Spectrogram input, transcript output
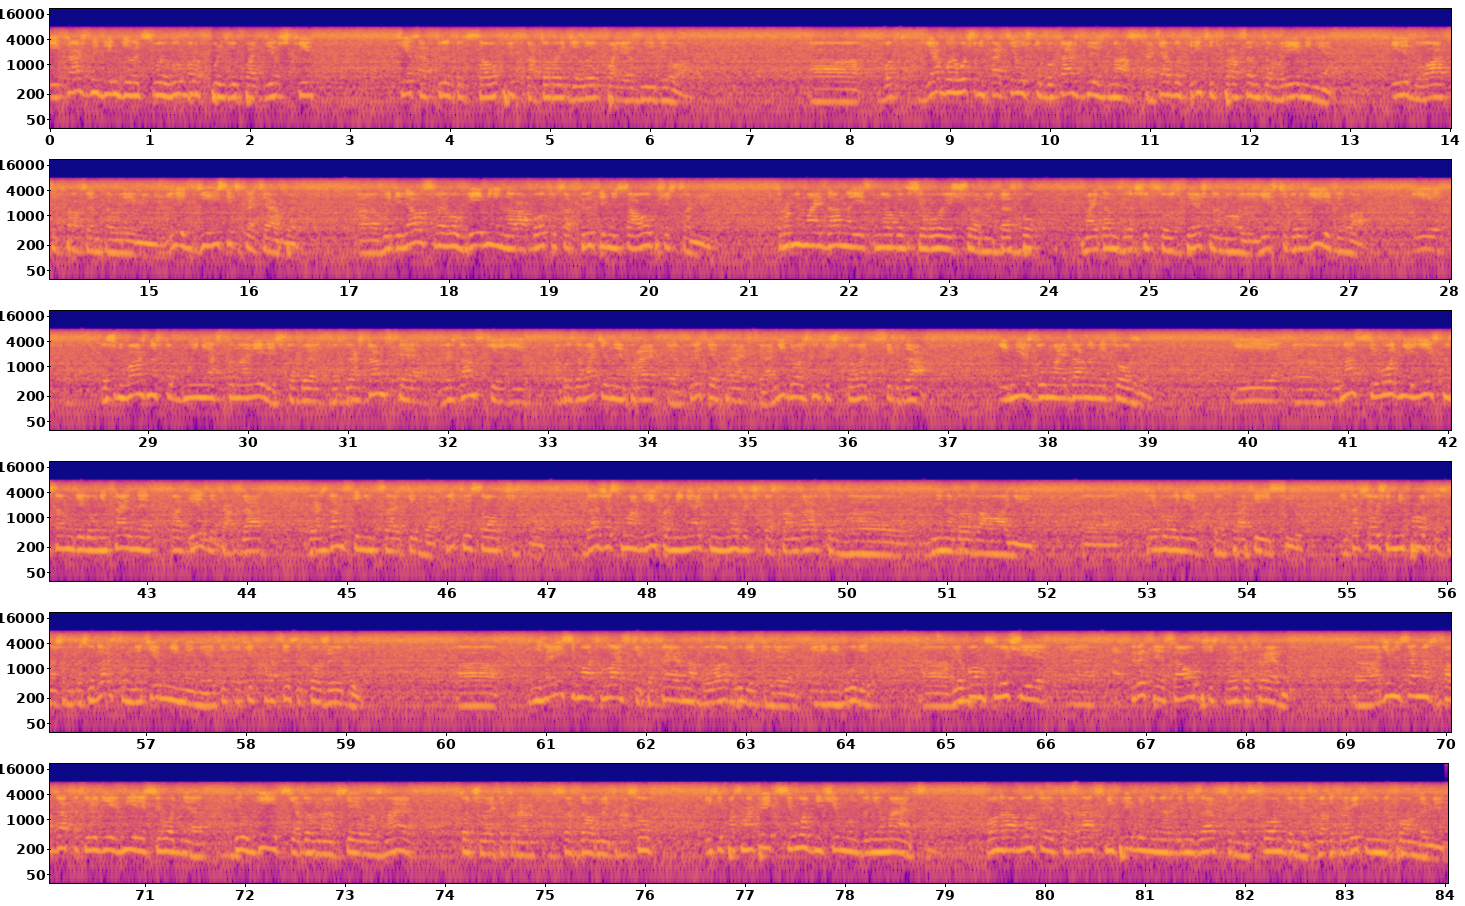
и каждый день делать свой выбор в пользу поддержки тех открытых сообществ, которые делают полезные дела. А, вот я бы очень хотел, чтобы каждый из нас хотя бы 30% времени или 20% времени, или 10 хотя бы, а, выделял своего времени на работу с открытыми сообществами. Кроме Майдана есть много всего еще, но даст Бог Майдан завершится успешно, но есть и другие дела. И очень важно, чтобы мы не остановились, чтобы вот гражданское, гражданские и образовательные проекты, открытые проекты, они должны существовать всегда. И между Майданами тоже. И э, у нас сегодня есть на самом деле уникальные победы, когда гражданские инициативы, открытые сообщества даже смогли поменять немножечко стандарты в, в Минобразовании, э, требования к профессии. Это все очень непросто с нашим государством, но тем не менее эти, эти процессы тоже идут. Независимо от власти, какая она была, будет или, или не будет, а, в любом случае а, открытое сообщество – это тренд. А, один из самых богатых людей в мире сегодня, Билл Гейтс, я думаю, все его знают, тот человек, который создал Microsoft. Если посмотреть сегодня, чем он занимается, он работает как раз с неприбыльными организациями, с фондами, с благотворительными фондами,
